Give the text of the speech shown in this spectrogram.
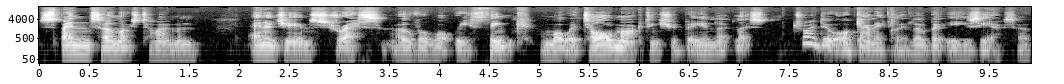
spend so much time and energy and stress over what we think and what we're told marketing should be, and let, let's try and do it organically, a little bit easier. So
